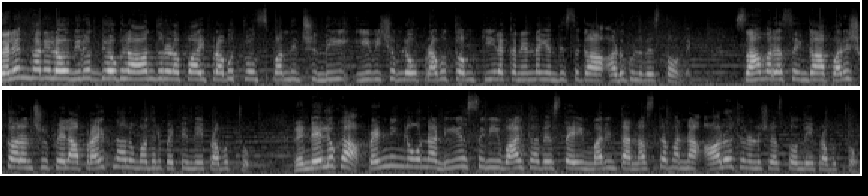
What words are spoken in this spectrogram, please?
తెలంగాణలో నిరుద్యోగుల ఆందోళనపై ప్రభుత్వం స్పందించింది. ఈ విషయంలో ప్రభుత్వం కీలక నిర్ణయం దిశగా అడుగులు వేస్తోంది. సామరస్యంగా పరిష్కారం చూపేలా ప్రయత్నాలు మొదలుపెట్టింది ప్రభుత్వం. రెండేళ్ళుగా పెండింగ్లో ఉన్న డిఎస్సిని వాయిదా వేస్తే మరింత నష్టమన్న ఆలోచనలు చేస్తోంది ప్రభుత్వం.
